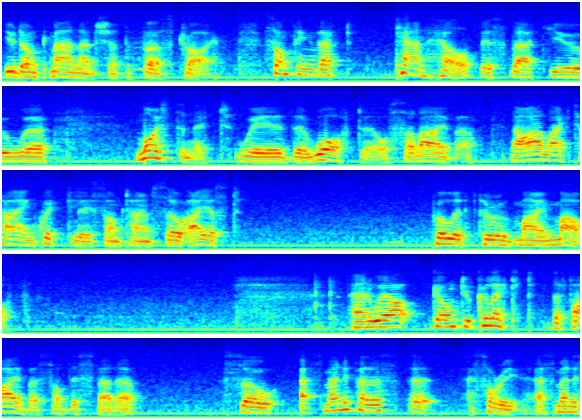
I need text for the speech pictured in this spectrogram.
you don't manage at the first try. Something that can help is that you uh, moisten it with water or saliva. Now I like tying quickly sometimes, so I just pull it through my mouth. And we are going to collect the fibers of this feather. So as many feathers, uh, sorry, as many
